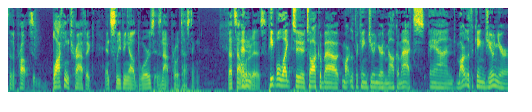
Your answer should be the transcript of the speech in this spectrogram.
to the pro- blocking traffic and sleeping outdoors is not protesting. That's not and what it is. People like to talk about Martin Luther King Jr. and Malcolm X, and Martin Luther King Jr.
